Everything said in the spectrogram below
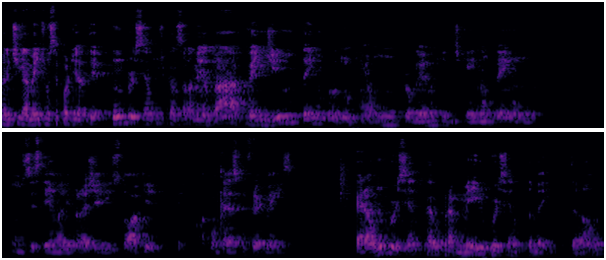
Antigamente você podia ter 1% de cancelamento. Ah, vendi não tem o produto, é um problema que de quem não tem um, um sistema ali para gerir estoque acontece com frequência. Era 1%, caiu para 0,5% também. Então,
